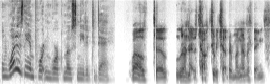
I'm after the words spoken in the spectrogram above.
What is the important work most needed today? Well, to learn how to talk to each other, among other things,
